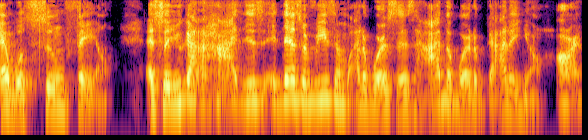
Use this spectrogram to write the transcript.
and will soon fail. And so you got to hide this. There's a reason why the word says hide the word of God in your heart.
